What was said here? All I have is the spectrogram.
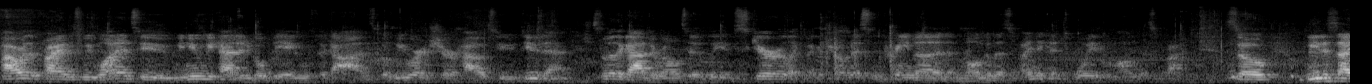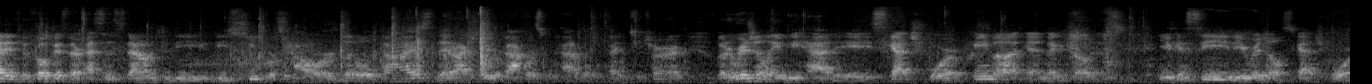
Power of the Primes, we wanted to, we knew we had to go big with the gods, but we weren't sure how to do that. Some of the gods are relatively obscure, like Megatronus and Prima and Amalgamus. Make a toy of Amalgamus Prime. So we decided to focus their essence down to the, the super powered little guys that actually were backwards compatible with Titans Return. But originally we had a sketch for Prima and Megatronus. You can see the original sketch for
